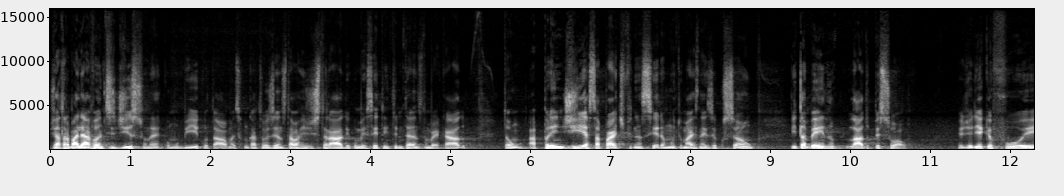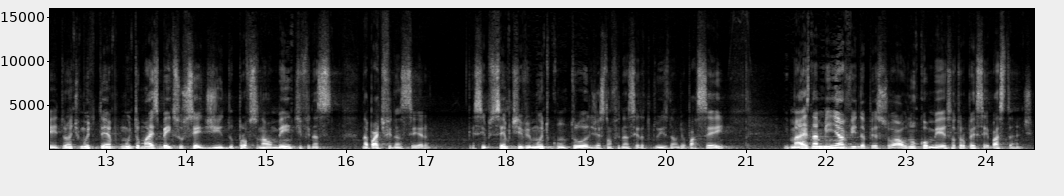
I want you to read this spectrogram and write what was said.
já trabalhava antes disso, né, como bico e tal, mas com 14 anos estava registrado e comecei, tem 30 anos no mercado. Então, aprendi essa parte financeira muito mais na execução e também no lado pessoal. Eu diria que eu fui, durante muito tempo, muito mais bem sucedido profissionalmente na parte financeira. Eu sempre, sempre tive muito controle de gestão financeira, tudo isso de onde eu passei. Mas na minha vida pessoal, no começo, eu tropecei bastante.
